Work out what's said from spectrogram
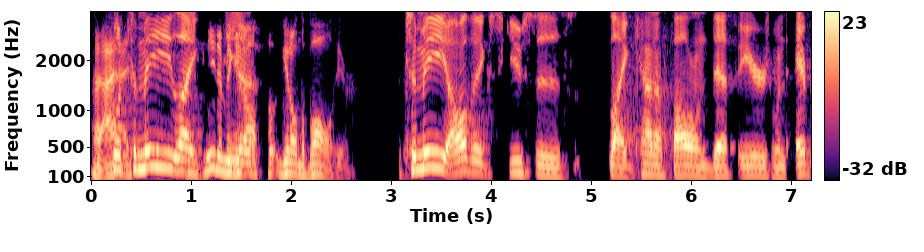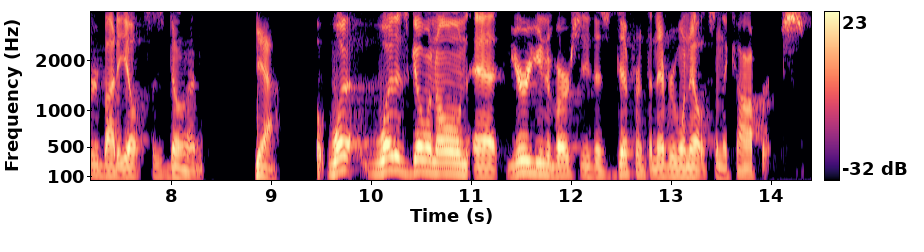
I, Well, to me, like need them to get know, off, get on the ball here. to me, all the excuses like kind of fall on deaf ears when everybody else is done. Yeah. But What what is going on at your university that's different than everyone else in the conference?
